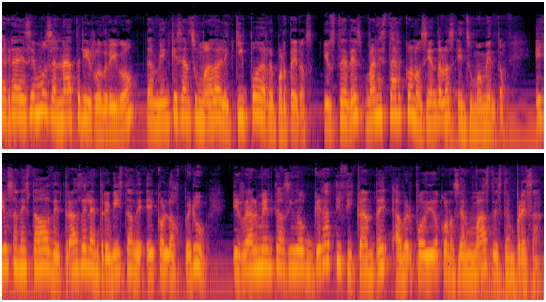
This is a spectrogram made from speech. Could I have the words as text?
Agradecemos a Natalie y Rodrigo también que se han sumado al equipo de reporteros y ustedes van a estar conociéndolos en su momento. Ellos han estado detrás de la entrevista de Ecolog Perú y realmente ha sido gratificante haber podido conocer más de esta empresa.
